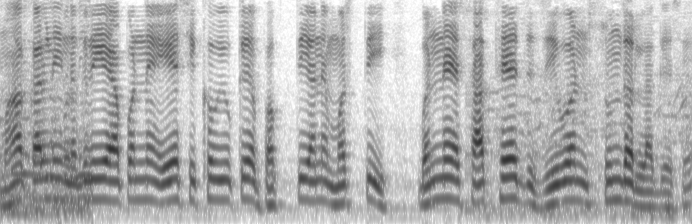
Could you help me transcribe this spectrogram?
મહાકાલની નગરીએ આપણને એ શીખવ્યું કે ભક્તિ અને મસ્તી બંને સાથે જ જીવન સુંદર લાગે છે.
